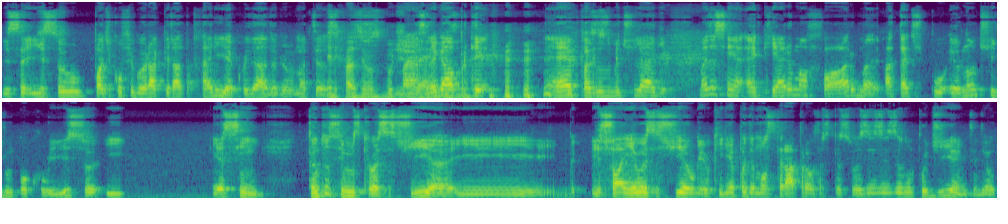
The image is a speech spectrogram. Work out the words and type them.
isso, isso pode configurar pirataria, cuidado, viu, Matheus? Ele fazia uns bootlegs. Mas legal, né? porque. É, fazia os bootleg. Mas assim, é que era uma forma, até tipo, eu não tive um pouco isso, e, e assim, tantos filmes que eu assistia e, e só eu assistia, eu, eu queria poder mostrar para outras pessoas, e às vezes eu não podia, entendeu?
